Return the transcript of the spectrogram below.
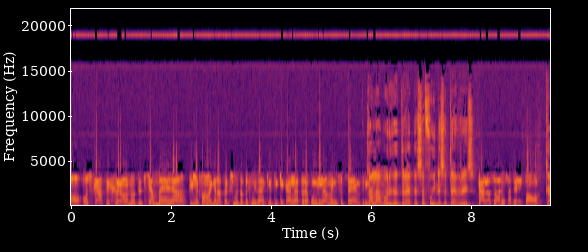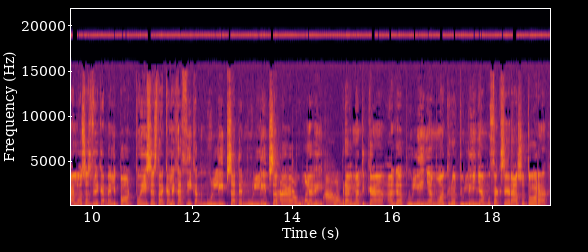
Όπως κάθε χρόνο τέτοια μέρα, τηλεφωνώ για να παίξουμε το παιχνιδάκι ότι και καλά τώρα που μιλάμε είναι Σεπτέμβρη. Καλά, Μωρή, δεν τρέπεσαι, αφού είναι Σεπτέμβρης. Καλώς ορίσατε λοιπόν. Καλώς σας βρήκαμε λοιπόν. Πού ήσασταν, καλέ, χαθήκαμε, μου λείψατε, μου λείψατε, αγαπου... πολύ, Δηλαδή, πάρα πολύ. πραγματικά, αγαπουλίνια μου, ακροτουλίνια μου, θα ξεράσω τώρα.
